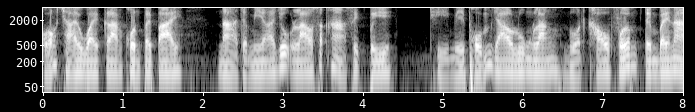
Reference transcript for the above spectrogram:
ของชายวัยกลางคนไปลายๆน่าจะมีอายุราวสักห้าสิบปี ที่มีผมยาวลุงลัง หนวดเขาเฟิร์มเต็มใบหน้า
